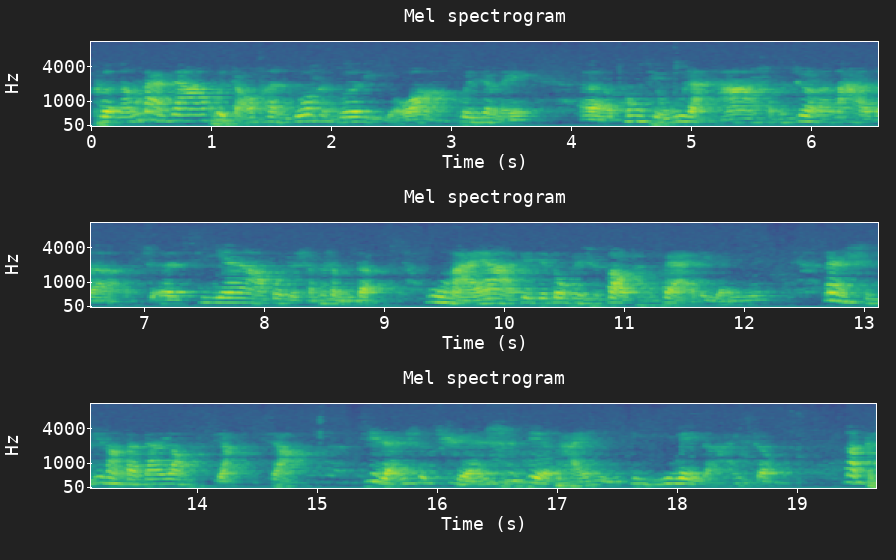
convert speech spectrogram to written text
可能大家会找很多很多的理由啊，会认为呃，空气污染啊，什么这了那的，呃，吸烟啊，或者什么什么的，雾霾啊，这些都会是造成肺癌的原因。但实际上，大家要想一下，既然是全世界排名第一位的癌症，那肯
